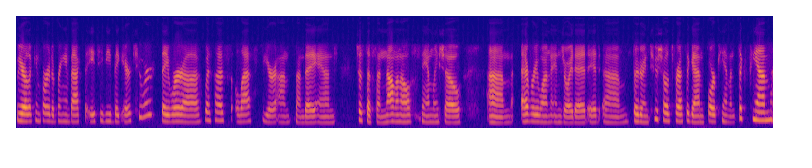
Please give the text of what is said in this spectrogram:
We are looking forward to bringing back the ATV Big Air Tour. They were uh, with us last year on Sunday, and just a phenomenal family show. Um, everyone enjoyed it. It um, they're doing two shows for us again, 4 p.m. and 6 p.m.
